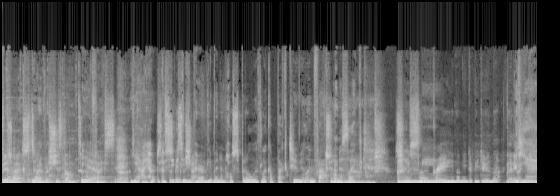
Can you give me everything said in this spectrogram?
A bit like whatever she's done to Yeah. her face. Uh, Yeah, I heard just she, bit of a she's apparently been in hospital with like a bacterial infection, and it's like, Oh, she, was so mean- pretty. You don't need to be doing that. But anyway, Yeah.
